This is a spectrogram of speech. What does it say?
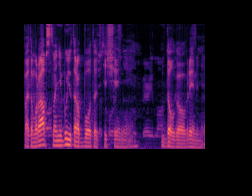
Поэтому рабство не будет работать в течение долгого времени.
